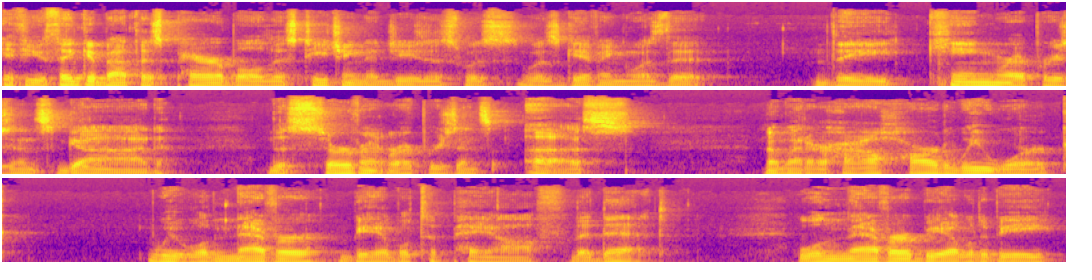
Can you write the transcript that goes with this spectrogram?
If you think about this parable, this teaching that Jesus was, was giving was that the king represents God, the servant represents us. No matter how hard we work, we will never be able to pay off the debt. We'll never be able to be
